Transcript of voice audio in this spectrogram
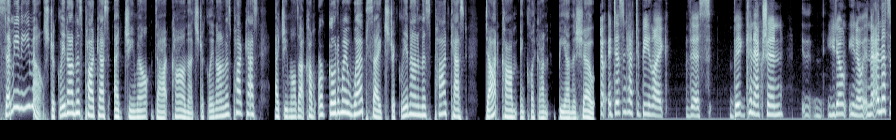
Send me an email, strictly anonymous podcast at gmail.com. That's strictly anonymous podcast at gmail.com. Or go to my website, strictly anonymous podcast.com, and click on Be on the Show. it doesn't have to be like this big connection. You don't, you know, and that, and that's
